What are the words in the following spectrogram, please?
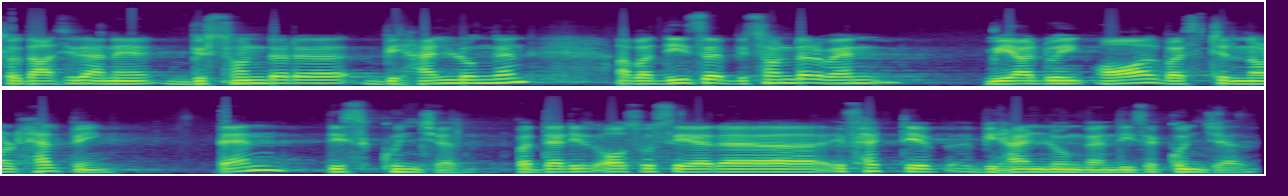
So das ist eine besondere Behandlung. Aber diese besondere, when we are doing all but still not helping, then this kunjal. But that is also sehr uh, effective Behandlungen, diese kunjal.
